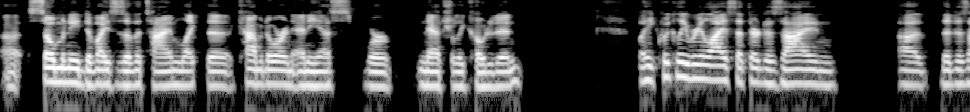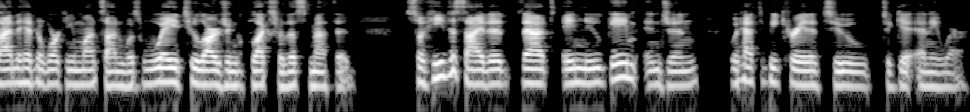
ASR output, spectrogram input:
uh, so many devices of the time, like the Commodore and NES, were naturally coded in. But he quickly realized that their design, uh, the design they had been working months on, was way too large and complex for this method. So he decided that a new game engine would have to be created to to get anywhere.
